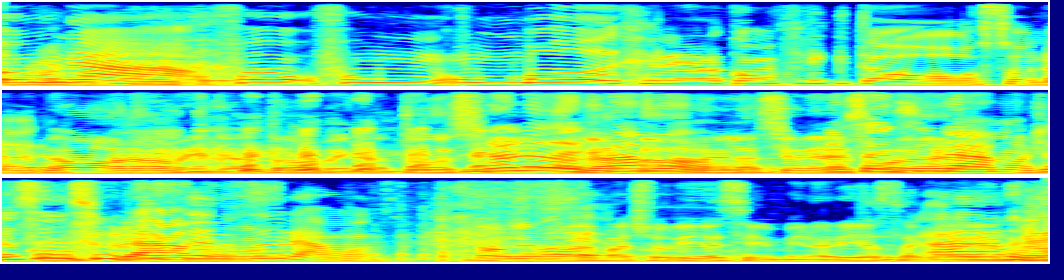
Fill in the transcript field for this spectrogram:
ejemplo una, concreto. fue, fue un, un modo de generar conflicto sonoro. No, no, me encantó, me encantó. sí. No lo Hablando dejamos, de relaciones lo de poder, censuramos, lo censuramos. Lo censuramos. No hablemos Fue- de mayorías y de minorías acá Ah, adentro,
